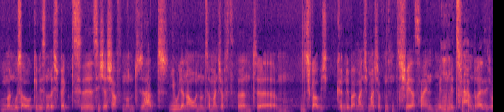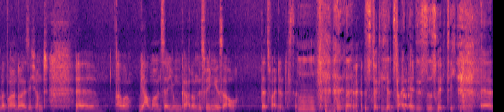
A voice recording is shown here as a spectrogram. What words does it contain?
man muss auch gewissen Respekt äh, sich erschaffen und hat Julian auch in unserer Mannschaft. Und ähm, ich glaube, ich könnte bei manchen Mannschaften schwer sein mit, mhm. mit 32 oder 33. Und, äh, aber wir haben auch einen sehr jungen Kader und deswegen ist er auch der zweitälteste. Mhm. das ist wirklich der zweitälteste, das ist richtig. Äh,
